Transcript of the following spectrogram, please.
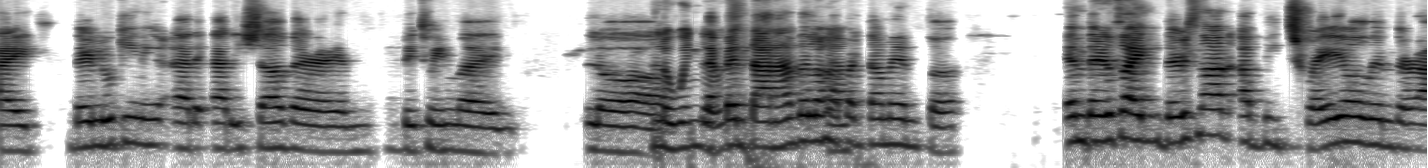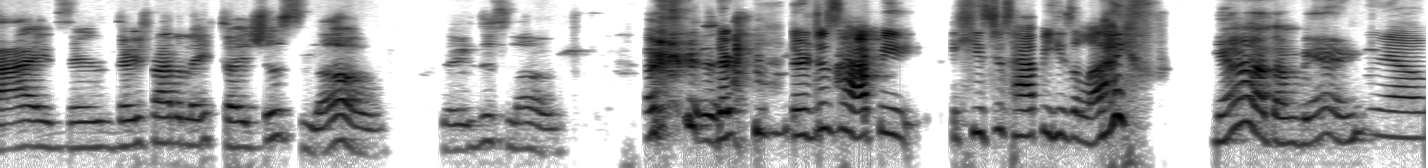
like they're looking at, at each other and between like lo, Los windows. las ventanas de los Yeah. apartamentos and there's like there's not a betrayal in their eyes there, there's not a lecho it's just love there's just love They're they're just happy. He's just happy he's alive. yeah también Yeah.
